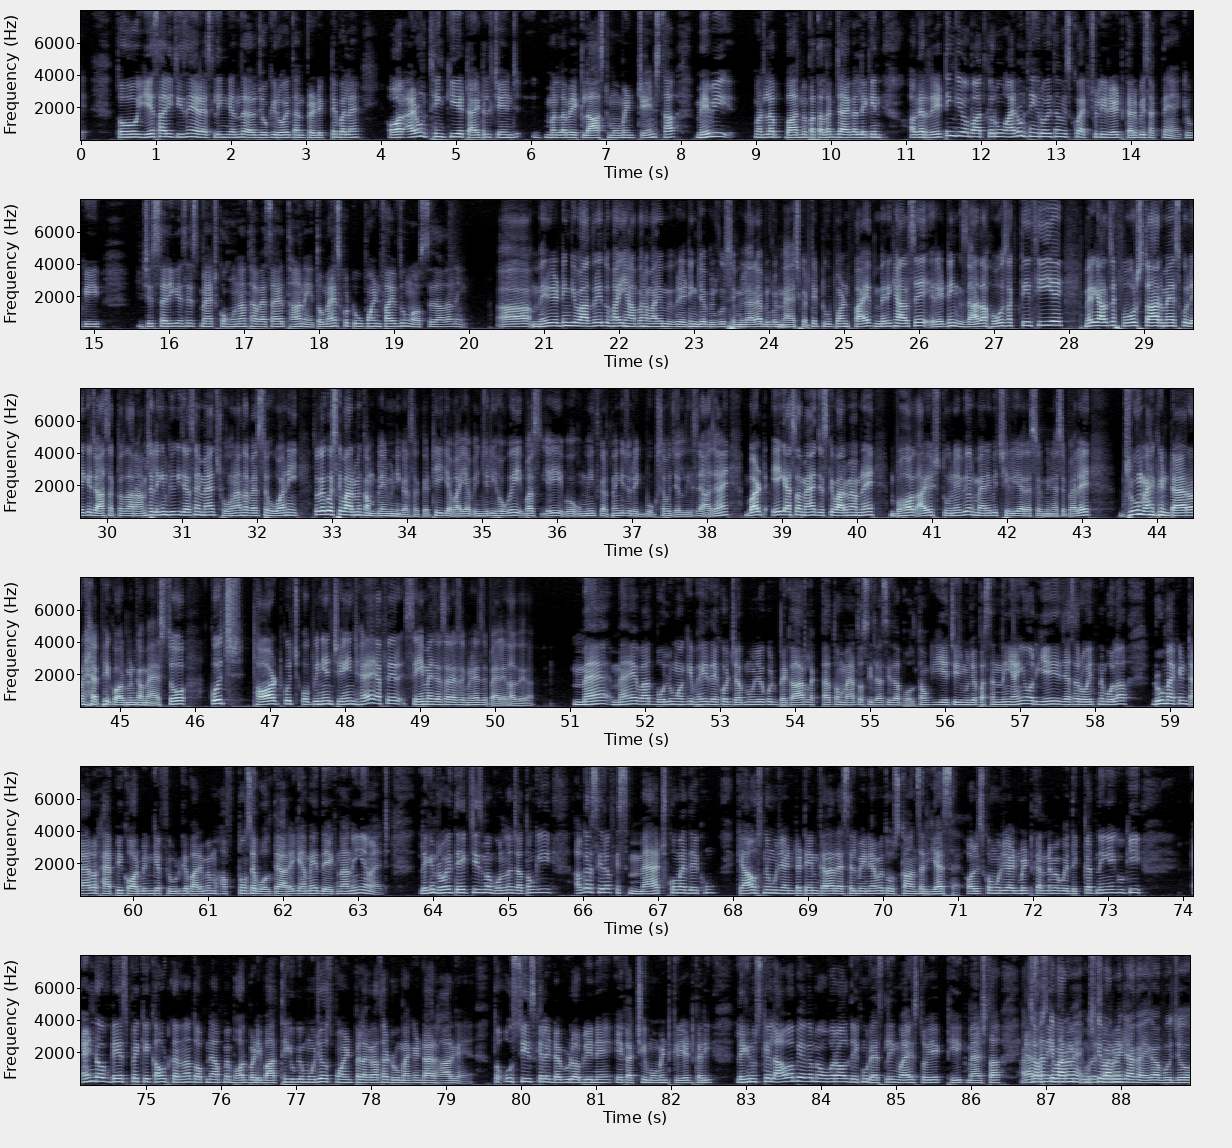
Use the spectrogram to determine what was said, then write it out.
तो ये सारी चीज़ें हैं रेसलिंग के अंदर जो कि रोहित अनप्रडिक्टेबल हैं। और आई डोंट थिंक कि ये टाइटल चेंज मतलब एक लास्ट मोमेंट चेंज था। मे बी मतलब बाद में पता लग जाएगा, लेकिन अगर रेटिंग की मैं बात करूँ आई डोंट थिंक रोहित हम इसको एक्चुअली रेट कर भी सकते हैं, क्योंकि जिस तरीके से इस मैच को होना था, वैसा है था नहीं। तो मैं इसको 2.5 दूँगा, उससे ज़्यादा नहीं। आ, मेरी रेटिंग की बात रही तो भाई यहाँ पर हमारी रेटिंग जो है बिल्कुल सिमिलर है बिल्कुल मैच करती है। टू पॉइंट फाइव मेरे ख्याल से रेटिंग ज़्यादा हो सकती थी ये। मेरे ख्याल से फोर स्टार मैं इसको लेके जा सकता था आराम से लेकिन क्योंकि जैसे मैच होना था वैसे हुआ नहीं तो देखो इसके बारे में कंप्लेन भी नहीं कर सकते। ठीक है भाई अब इंजरी हो गई बस यही उम्मीद करते हैं कि जो रिक बुक्स है वो जल्दी से आ जाएँ। बट एक ऐसा मैच जिसके बारे में हमने बहुत आयुष तूने भी और मैंने भी छिलिया रेसल मीना से पहले ड्रू मैकिटायर और हैप्पी कॉर्बिन का मैच तो कुछ थॉट कुछ ओपिनियन चेंज है या फिर सेम है जैसा मीना से पहले था तेरा? मैं मैं ये बात बोलूँगा कि भाई देखो, जब मुझे कुछ बेकार लगता है तो मैं तो सीधा सीधा बोलता हूँ कि ये चीज़ मुझे पसंद नहीं आई और ये जैसे रोहित ने बोला ड्रू मैकिटायर और हैप्पी कॉर्बिन के फ्यूड के बारे में हम हफ्तों से बोलते आ रहे हैं कि हमें देखना नहीं है मैच लेकिन रोहित, एक चीज़ मैं बोलना चाहता हूँ कि अगर सिर्फ़ इस मैच को मैं देखूँ, क्या उसने मुझे एंटरटेन करा रेसलमेनिया में? तो उसका आंसर येस है। और इसको मुझे एडमिट करने में कोई दिक्कत नहीं है क्योंकि एंड ऑफ़ डेज़ पे किक आउट करना तो अपने आप में बहुत बड़ी बात थी क्योंकि मुझे उस पॉइंट पे लग रहा था ड्रू मैकेंटायर हार गए हैं। तो उस चीज़ के लिए डब्ल्यू डब्ल्यू ने एक अच्छी मोमेंट क्रिएट करी। लेकिन उसके अलावा भी अगर मैं ओवरऑल देखूँ रेसलिंग वाइज तो एक ठीक मैच था। अच्छा उसके बारे में उसके बारे में क्या कहेगा वो जो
